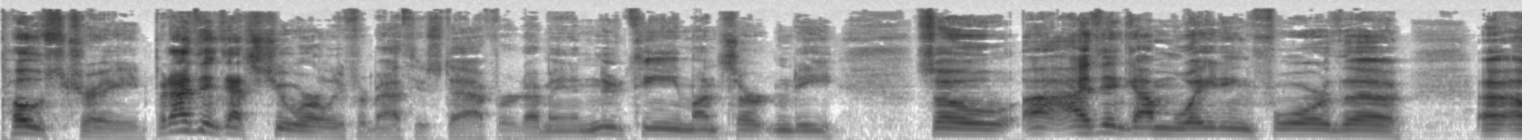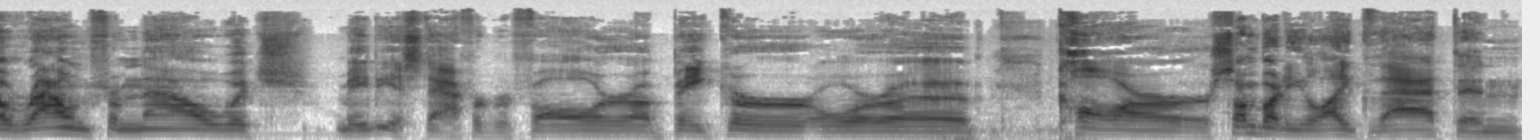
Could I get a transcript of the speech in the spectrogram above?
post trade, but I think that's too early for Matthew Stafford. I mean, a new team, uncertainty. So uh, I think I'm waiting for the uh, a round from now, which maybe a Stafford would fall, or a Baker, or a Carr, or somebody like that. And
